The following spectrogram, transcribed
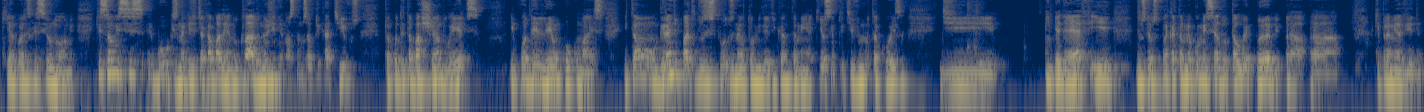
que agora esqueci o nome, que são esses e-books né, que a gente acaba lendo. Claro, né, hoje em dia nós temos aplicativos para poder estar tá baixando eles e poder ler um pouco mais. Então, grande parte dos estudos, né, eu estou me dedicando também aqui, eu sempre tive muita coisa de em PDF e uns tempos para cá também eu comecei a adotar o EPUB para aqui para minha vida.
